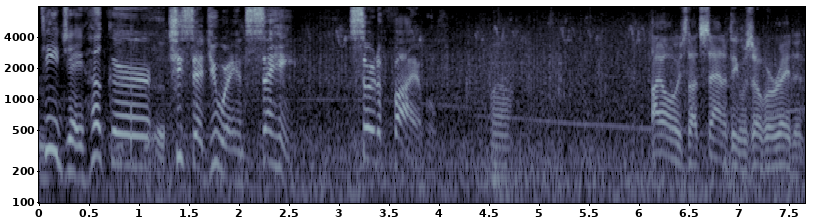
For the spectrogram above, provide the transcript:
TJ Hooker, She said you were insane, certifiable. Well, I always thought sanity was overrated.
